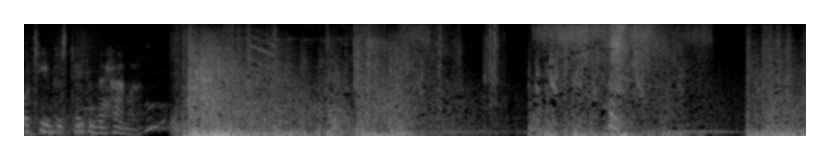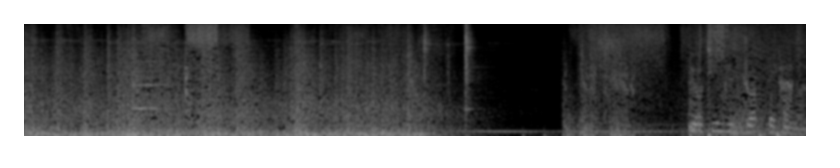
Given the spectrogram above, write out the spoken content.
Your team has taken the hammer. Team has dropped the hammer.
